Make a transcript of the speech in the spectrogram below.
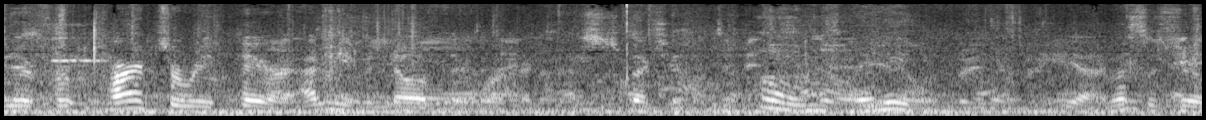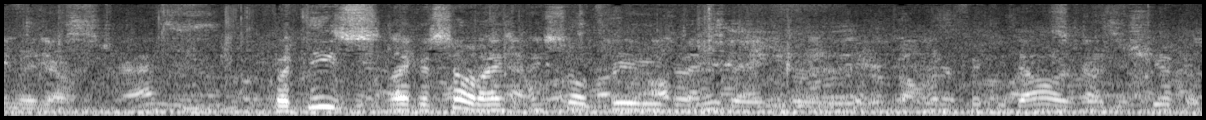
they're for parts or repair. I don't even know if they work or not. I suspect they don't. Oh, no. Yeah, let's assume they don't. But these, like I sold, I, I sold three of these on eBay for $150 worth of shipping.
